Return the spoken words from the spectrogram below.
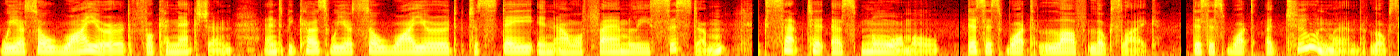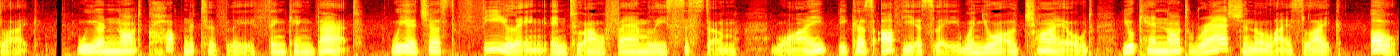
we are so wired for connection, and because we are so wired to stay in our family system, accept it as normal. This is what love looks like. This is what attunement looks like. We are not cognitively thinking that. We are just feeling into our family system. Why? Because obviously, when you are a child, you cannot rationalize, like, oh,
